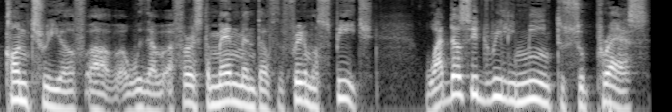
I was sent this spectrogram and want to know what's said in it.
a country of uh, with a, First Amendment of the freedom of speech? What does it really mean to suppress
